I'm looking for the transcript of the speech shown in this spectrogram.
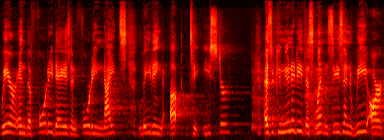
we are in the 40 days and 40 nights leading up to Easter. As a community, this Lenten season, we are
